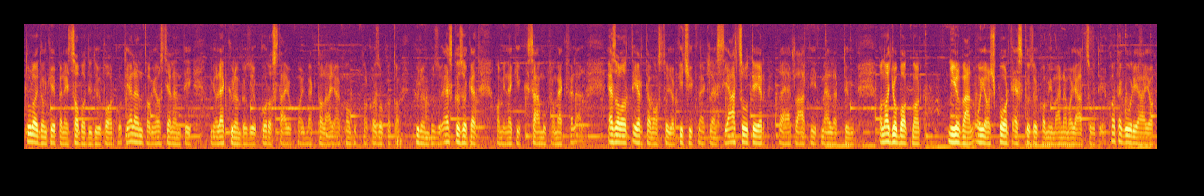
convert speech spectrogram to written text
tulajdonképpen egy szabadidőparkot jelent, ami azt jelenti, hogy a legkülönbözőbb korosztályok majd megtalálják maguknak azokat a különböző eszközöket, ami nekik számukra megfelel. Ez alatt értem azt, hogy a kicsiknek lesz játszótér, lehet látni itt mellettünk, a nagyobbaknak nyilván olyan sporteszközök, ami már nem a játszótér kategóriája.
